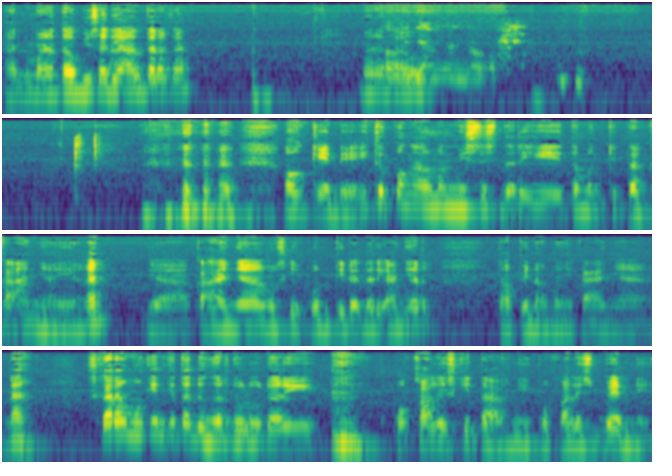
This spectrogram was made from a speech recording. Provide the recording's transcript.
Anda mana tahu bisa diantar kan? Mana oh tahu? jangan loh Oke deh, itu pengalaman mistis dari teman kita Kak Anya ya kan? Ya Kak Anya meskipun tidak dari Anyer, tapi namanya Kak Anya. Nah, sekarang mungkin kita dengar dulu dari vokalis kita nih, vokalis band nih,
